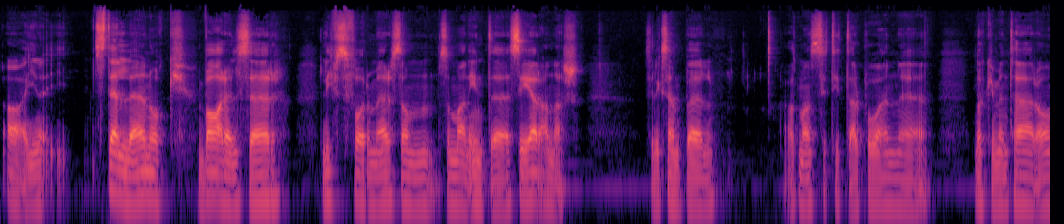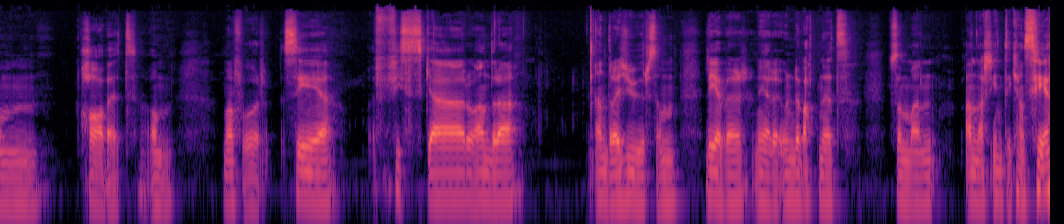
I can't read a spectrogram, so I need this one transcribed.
ja, i ställen och varelser, livsformer som, som man inte ser annars. Till exempel att man tittar på en eh, dokumentär om havet, om man får se fiskar och andra andra djur som lever nere under vattnet som man annars inte kan se.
